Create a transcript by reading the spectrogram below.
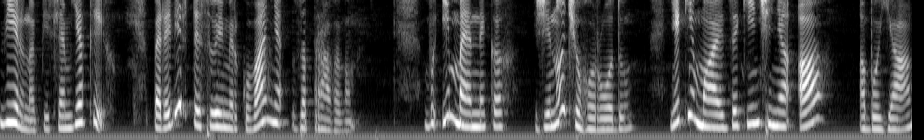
Вірно, після м'яких. Перевірте свої міркування за правилом. В іменниках жіночого роду, які мають закінчення А або Я,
